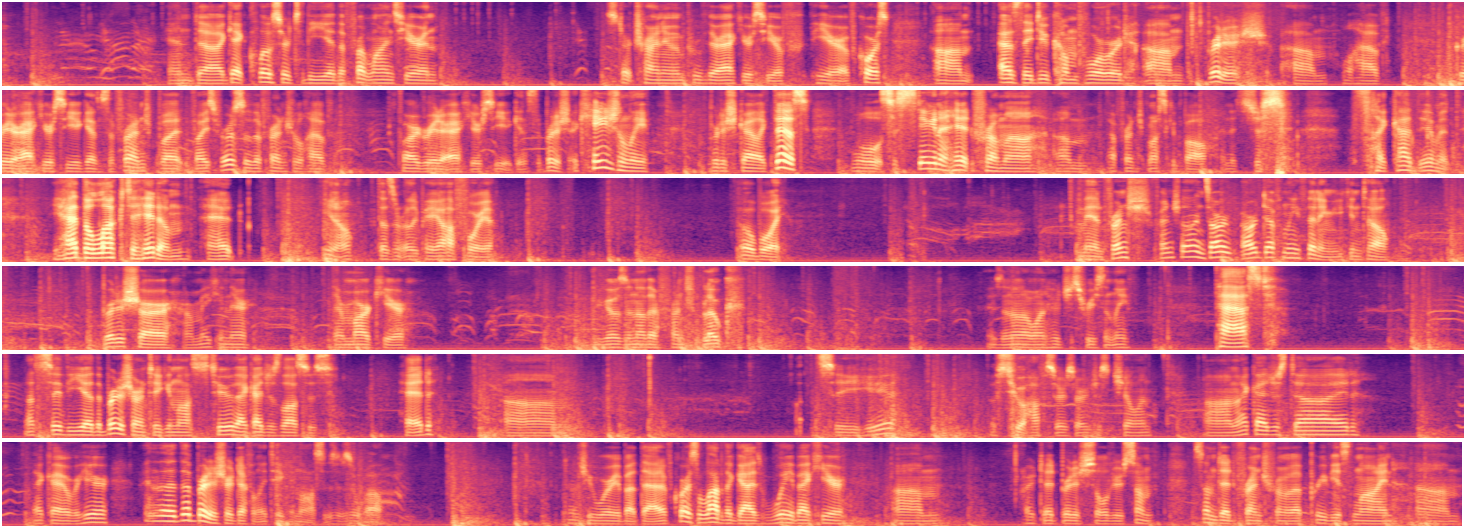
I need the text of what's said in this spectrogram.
and uh, get closer to the uh, the front lines here and start trying to improve their accuracy of here. Of course, um, as they do come forward, um, the British um, will have greater accuracy against the French, but vice versa, the French will have far greater accuracy against the British. Occasionally, a British guy like this will sustain a hit from a, um, a French musket ball, and it's just, it's like, god damn it. You had the luck to hit him, and, you know, doesn't really pay off for you. Oh boy. Man, French French lines are, are definitely thinning, you can tell. The British are, are making their their mark here. Here goes another French bloke. There's another one who just recently passed. Not to say the uh, the British aren't taking losses too. That guy just lost his head. Um, let's see here. Those two officers are just chilling. Um, that guy just died. That guy over here. And the, the British are definitely taking losses as well. Don't you worry about that. Of course, a lot of the guys way back here um, are dead British soldiers. Some some dead French from a previous line. Um,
